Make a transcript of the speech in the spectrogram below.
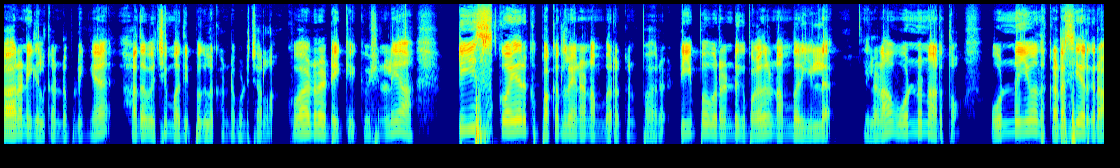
காரணிகள் கண்டுபிடிங்க. அதை வச்சு மதிப்புகளை கண்டுபிடிச்சிடலாம். குவாட்ராட்டிக் இக்குவேஷன் இல்லையா? டி ஸ்கொயருக்கு பக்கத்தில் என்ன நம்பர் இருக்குன்னு பாரு. டி பவர் ரெண்டுக்கு பக்கத்தில் நம்பர் இல்லை. இல்லைனா ஒன்றுன்னு அர்த்தம். ஒன்றையும் அந்த கடைசியாக இருக்கிற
